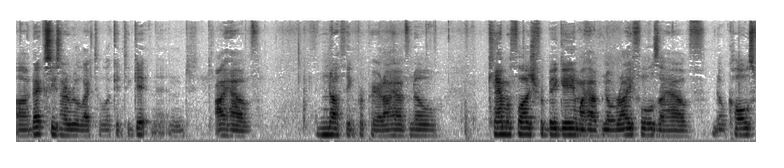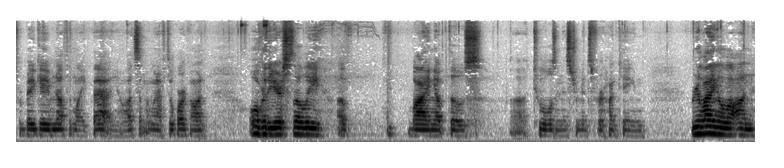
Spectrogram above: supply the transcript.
uh, next season I really like to look into getting it. And I have nothing prepared. I have no camouflage for big game. I have no rifles. I have no calls for big game. Nothing like that. You know, that's something I'm gonna have to work on over the years, slowly of buying up those uh, tools and instruments for hunting, and relying a lot on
